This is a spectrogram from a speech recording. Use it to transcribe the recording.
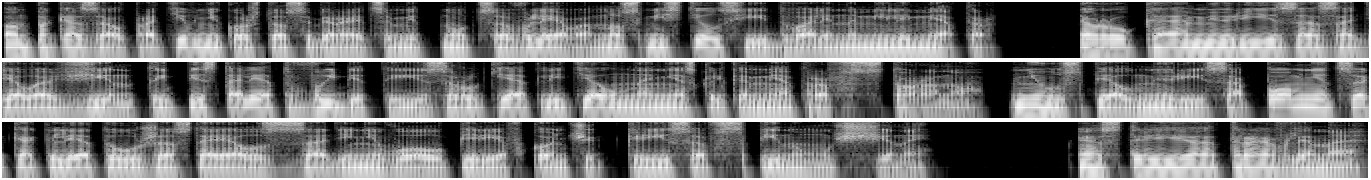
Он показал противнику, что собирается метнуться влево, но сместился едва ли на миллиметр. Рука Мюриза задела винт, и пистолет, выбитый из руки, отлетел на несколько метров в сторону. Не успел Мюриз опомниться, как Лето уже стоял сзади него, уперев кончик Криса в спину мужчины. «Острие отравлено»,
